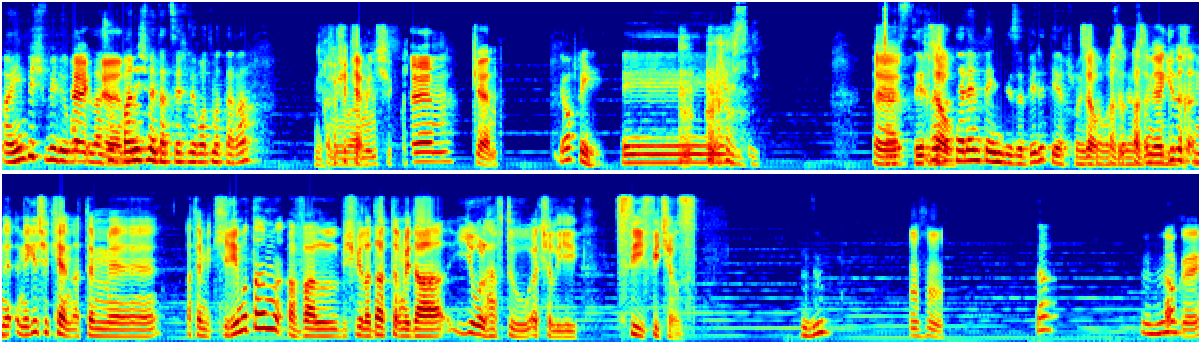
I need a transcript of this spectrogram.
האם בשביל כן, לעשות כן. banishment אתה צריך לראות מטרה? אני חושב אני שכן. מאמין שכן, כן. יופי. אה, אה, אז צריך לבטל להם את ה invisibility איכשהו. זהו, אז, אני אגיד לך, בנישמנט. אני, אני אגיד שכן, אתם, אה, אתם מכירים אותם, אבל בשביל לדעת יותר מידע, you will have to actually see features. מהמם. אוקיי.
